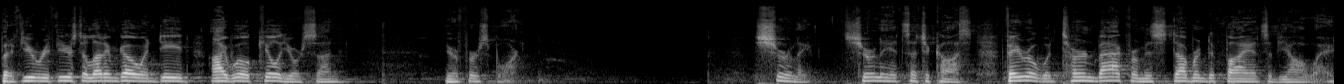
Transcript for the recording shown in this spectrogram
But if you refuse to let him go, indeed, I will kill your son, your firstborn. Surely, surely at such a cost, Pharaoh would turn back from his stubborn defiance of Yahweh.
